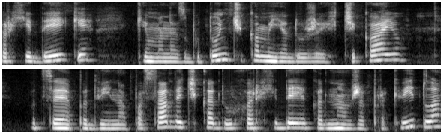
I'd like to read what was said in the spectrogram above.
орхідейки, які в мене з бутончиками. Я дуже їх чекаю. Оце подвійна посадочка двох орхідеїк. Одна вже проквітла,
